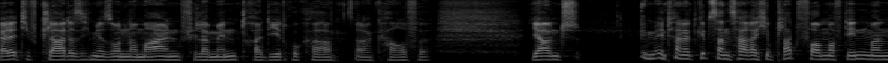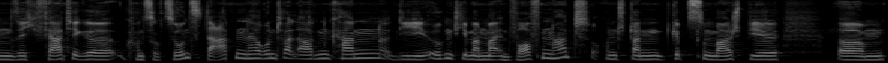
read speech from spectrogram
relativ klar, dass ich mir so einen normalen Filament-3D-Drucker äh, kaufe. Ja, und im Internet gibt es dann zahlreiche Plattformen, auf denen man sich fertige Konstruktionsdaten herunterladen kann, die irgendjemand mal entworfen hat. Und dann gibt es zum Beispiel ähm,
